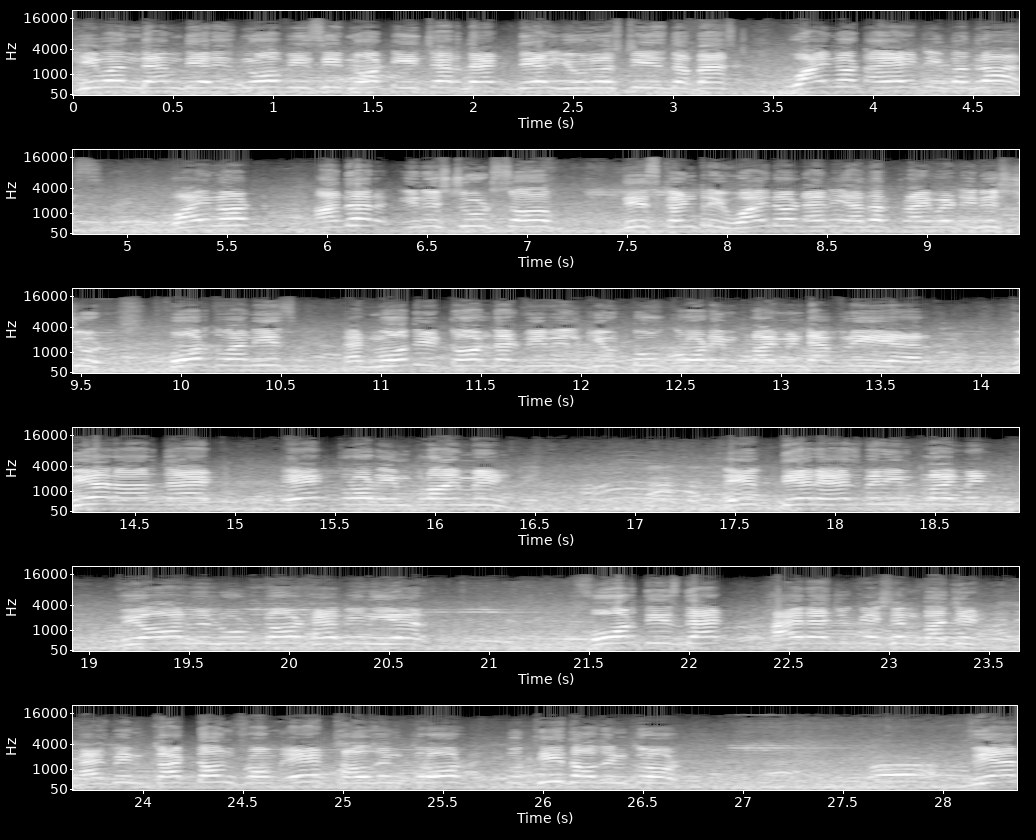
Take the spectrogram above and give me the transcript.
given them. There is no VC, no teacher. That their university is the best. Why not IIT Madras? Why not other institutes of this country. Why not any other private institute? Fourth one is that Modi told that we will give 2 crore employment every year. Where are that 8 crore employment? If there has been employment, we all will not have been here. Fourth is that higher education budget has been cut down from 8,000 crore to 3,000 crore. Where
